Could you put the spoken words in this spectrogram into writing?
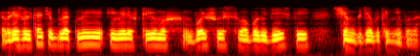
В результате блатные имели в трюмах большую свободу действий, чем где бы то ни было.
